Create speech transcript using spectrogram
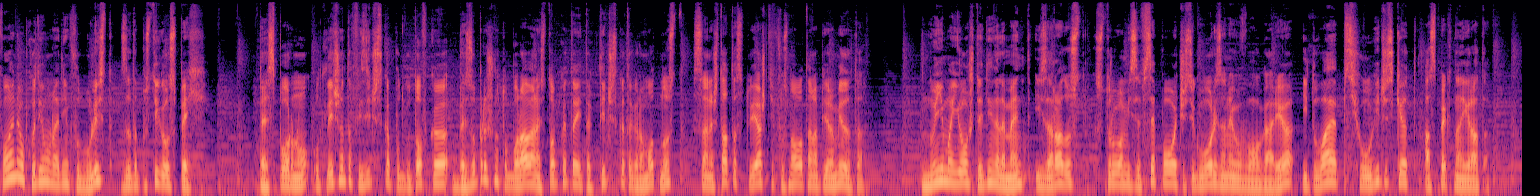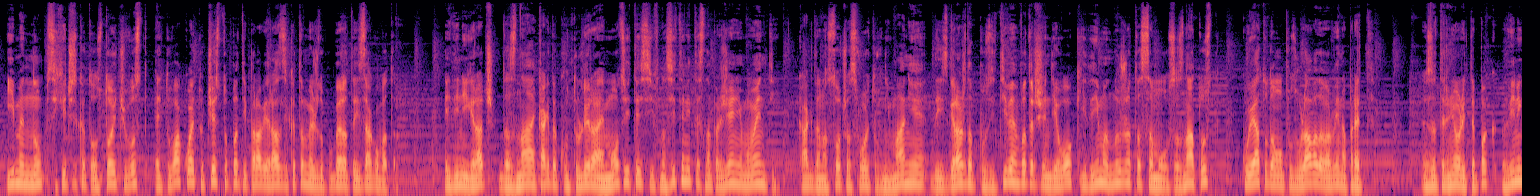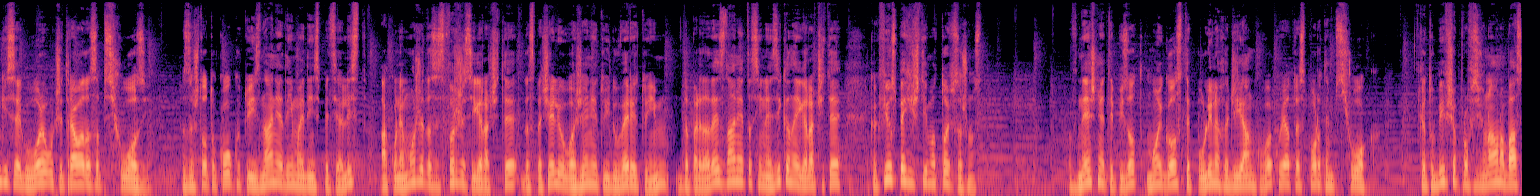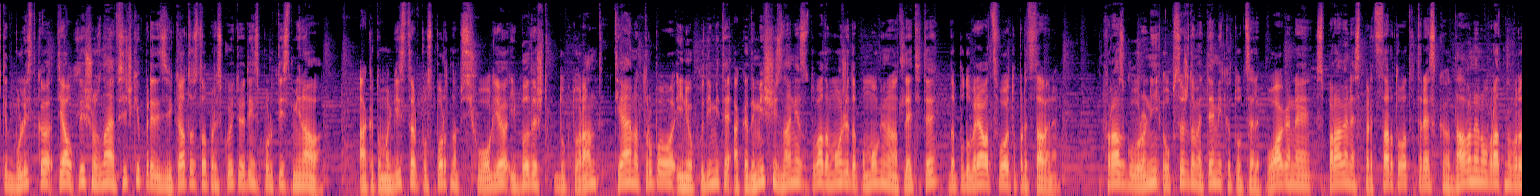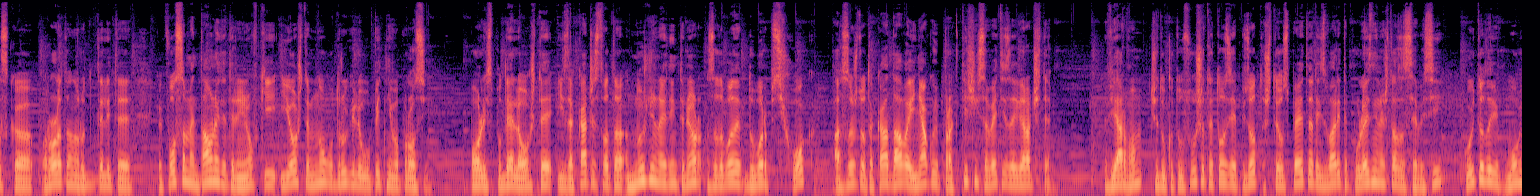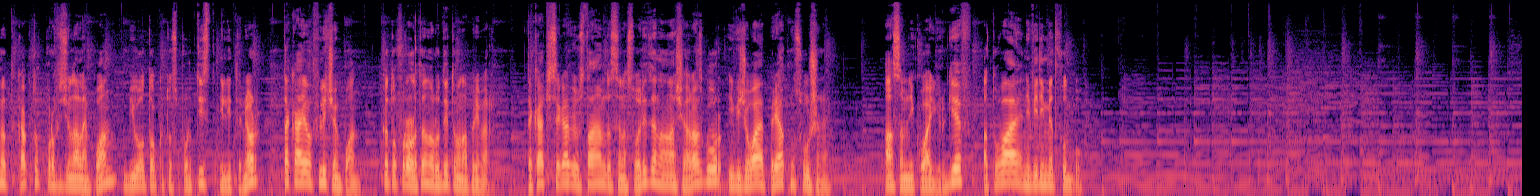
Какво е необходимо на един футболист, за да постига успехи? Безспорно, отличната физическа подготовка, безупречното боравене с топката и тактическата грамотност са нещата стоящи в основата на пирамидата. Но има и още един елемент и за радост, струва ми се все повече се говори за него в България и това е психологическият аспект на играта. Именно психическата устойчивост е това, което често пъти прави разликата между победата и загубата един играч да знае как да контролира емоциите си в наситените с напрежение моменти, как да насочва своето внимание, да изгражда позитивен вътрешен диалог и да има нужната самоосъзнатост, която да му позволява да върви напред. За треньорите пък винаги се е говорило, че трябва да са психолози, защото колкото и знания да има един специалист, ако не може да се свърже с играчите, да спечели уважението и доверието им, да предаде знанията си на езика на играчите, какви успехи ще има той всъщност – в днешният епизод мой гост е Полина Хаджи Янкова, която е спортен психолог. Като бивша професионална баскетболистка, тя отлично знае всички предизвикателства, през които един спортист минава. А като магистър по спортна психология и бъдещ докторант, тя е натрупала и необходимите академични знания за това да може да помогне на атлетите да подобряват своето представяне. В разговора ни обсъждаме теми като целеполагане, справяне с предстартовата треска, даване на обратна връзка, ролята на родителите, какво са менталните тренировки и още много други любопитни въпроси. Поли споделя още и за качествата нужни на един треньор, за да бъде добър психолог, а също така дава и някои практични съвети за играчите. Вярвам, че докато слушате този епизод, ще успеете да извадите полезни неща за себе си, които да ви помогнат както в професионален план, било то като спортист или треньор, така и в личен план – като в ролята на родител, например. Така че сега ви оставям да се насладите на нашия разговор и ви желая приятно слушане. Аз съм Николай Георгиев, а това е Невидимият футбол.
